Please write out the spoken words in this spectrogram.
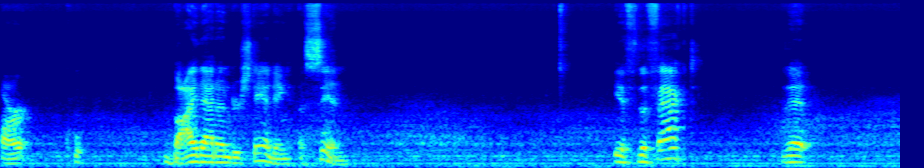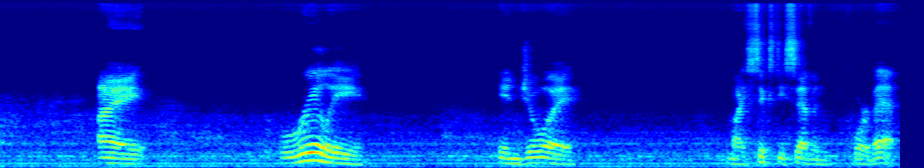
are, by that understanding, a sin. If the fact that I really enjoy my 67 Corvette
